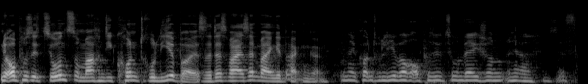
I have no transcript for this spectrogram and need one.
eine Opposition zu machen, die kontrollierbar ist. Also das war jetzt nicht mein Gedankengang. Eine kontrollierbare Opposition wäre ich schon, ja, es ist.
